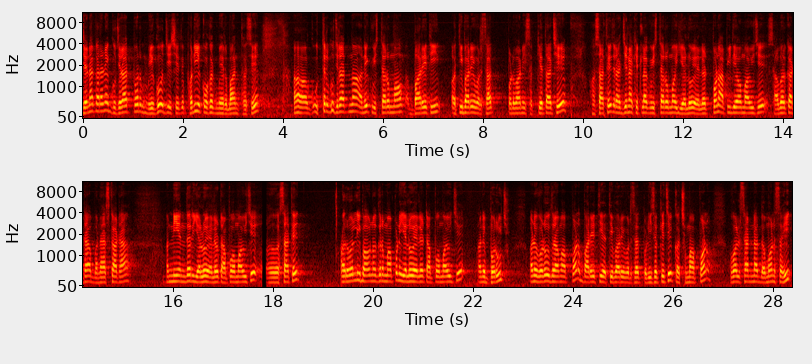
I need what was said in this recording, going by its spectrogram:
જેના કારણે ગુજરાત પર મેઘો જે છે તે ફરી એક વખત મહેરબાન થશે. ઉત્તર ગુજરાતના અનેક વિસ્તારોમાં ભારેથી અતિભારે વરસાદ પડવાની શક્યતા છે. સાથે જ રાજ્યના કેટલાક વિસ્તારોમાં યલો એલર્ટ પણ આપી દેવામાં આવ્યું છે. સાબરકાંઠા, બનાસકાંઠા ની અંદર યલો એલર્ટ આપવામાં આવ્યું છે. સાથે જ અરવલ્લી ભાવનગરમાં પણ યલો એલર્ટ આપવામાં આવ્યું છે અને ભરૂચ અને વડોદરામાં પણ ભારેથી અતિભારે વરસાદ પડી શકે છે. કચ્છમાં પણ વલસાડના દમણ સહિત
